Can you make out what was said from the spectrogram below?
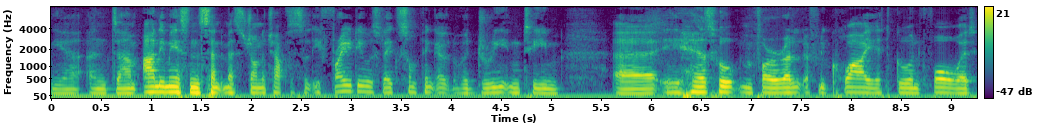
Yeah, and um, Andy Mason sent a message on the chat facility. Friday was like something out of a dream team. Uh, he is hoping for a relatively quiet going forward.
